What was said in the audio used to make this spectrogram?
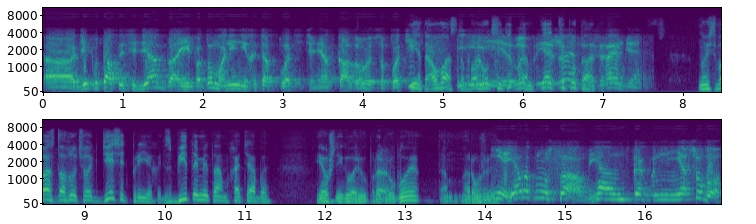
А, депутаты сидят, да, и потом они не хотят платить, они отказываются платить. Нет, а у вас-то вот сидит там 5 депутатов. Забираем деньги. Ну, есть вас должно человек 10 приехать, с битами там хотя бы. Я уж не говорю про да. другое. Там оружие? Не, я вот ну сам. Я как бы не особо.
